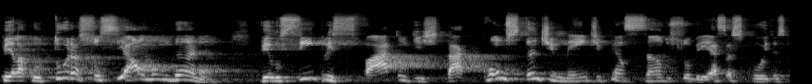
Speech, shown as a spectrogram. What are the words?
pela cultura social mundana, pelo simples fato de estar constantemente pensando sobre essas coisas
